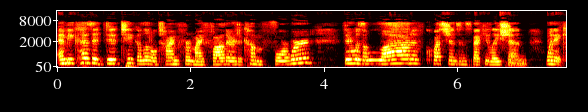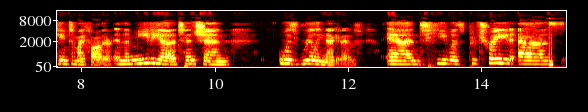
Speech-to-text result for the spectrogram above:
and because it did take a little time for my father to come forward, there was a lot of questions and speculation when it came to my father. And the media attention was really negative. And he was portrayed as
